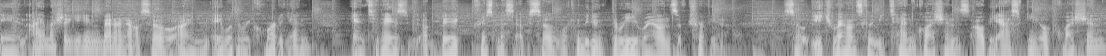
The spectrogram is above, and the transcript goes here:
And I am actually getting better now, so I'm able to record again. And today is a big Christmas episode. We're going to be doing three rounds of trivia. So each round is going to be 10 questions. I'll be asking you a question,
